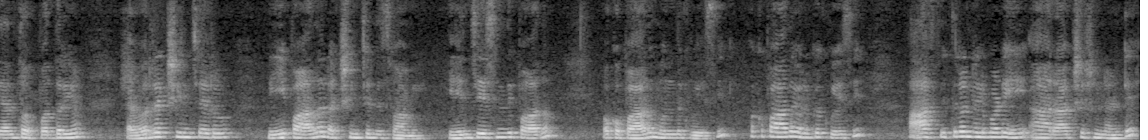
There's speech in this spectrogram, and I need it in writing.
ఎంత ఉపద్రయం ఎవరు రక్షించారు? నీ పాదం రక్షించింది స్వామి. ఏం చేసింది పాదం? ఒక పాదం ముందుకు వేసి ఒక పాదం వెనుకకు వేసి ఆ స్థితిలో నిలబడి ఆ రాక్షసుని అంటే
